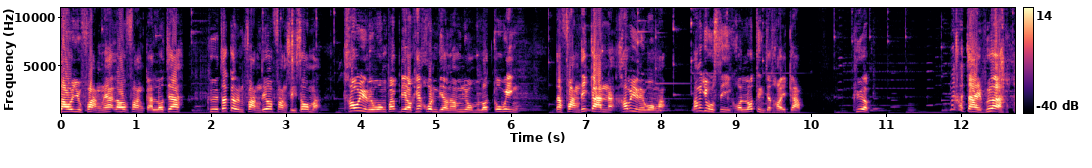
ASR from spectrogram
เราอยู่ฝั่งเนี้ยเราฝั่งกันรถจ้ะคือถ้าเกิดเป็นฝั่งที่ว่าฝั่งสีส้มอะเข้าอยู่ในวงแป๊บเดียวแค่คนเดียวนะคุณผู้ชมรถก็วิ่ง แต่ฝั่งที่กันอะเข้าไปอยู่ในวงอะต้องอยู่สี่คนรถถึงจะถอยกลับคือแบบไม่เข้าใจเพื่ออะไร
